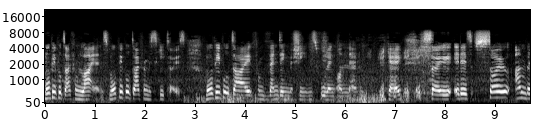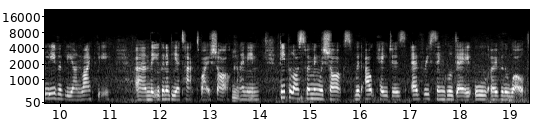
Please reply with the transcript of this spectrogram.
more people die from lions, more people die from mosquitoes, more people die from vending machines falling on them. Okay? So it is so unbelievably unlikely um, that you're going to be attacked by a shark. And I mean, people are swimming with sharks without cages every single day all over the world.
